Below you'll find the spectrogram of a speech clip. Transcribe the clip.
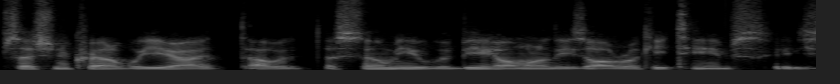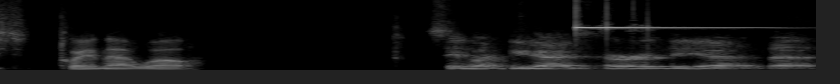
such an incredible year. I, I would assume he would be on one of these all rookie teams. He's playing that well. Seemed like you guys heard the, uh, that,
